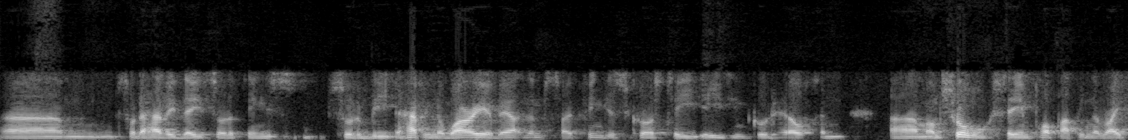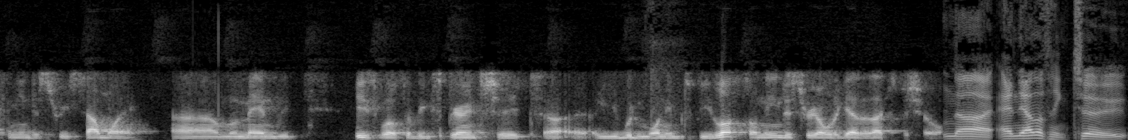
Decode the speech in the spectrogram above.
um, sort of having these sort of things, sort of be having to worry about them. So fingers crossed, he, he's in good health, and um, I'm sure we'll see him pop up in the racing industry somewhere. Um, a man with his wealth of experience, it, uh, you wouldn't want him to be lost on the industry altogether. That's for sure. No, and the other thing too,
